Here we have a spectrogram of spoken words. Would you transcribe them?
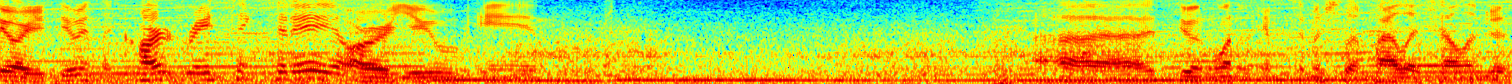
Mauricio, are you doing the kart racing today, or are you in uh, doing one of the IMSA Michelin Pilot Challenges?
